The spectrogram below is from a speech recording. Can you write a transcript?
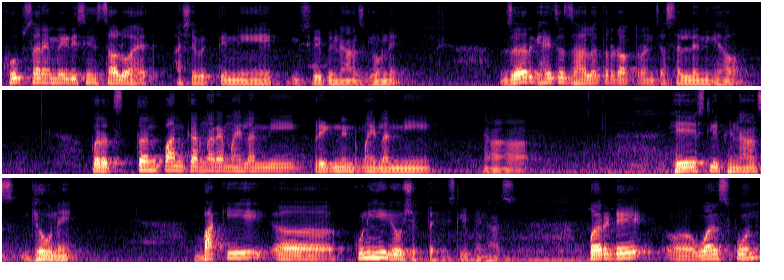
खूप साऱ्या मेडिसिन्स चालू आहेत अशा व्यक्तींनी हे स्लीप इन्हान्स घेऊ नये. जर घ्यायचं झालं तर डॉक्टरांच्या सल्ल्याने घ्यावं. परत स्तनपान करणाऱ्या महिलांनी प्रेग्नेंट महिलांनी हे स्लीप इन्हान्स घेऊ नये. बाकी कुणीही घेऊ शकतं हे sleep enhance per day one spoon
